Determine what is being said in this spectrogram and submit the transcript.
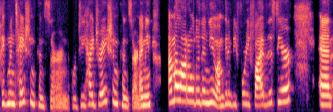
pigmentation concern or dehydration concern. I mean, I'm a lot older than you. I'm going to be 45 this year, and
